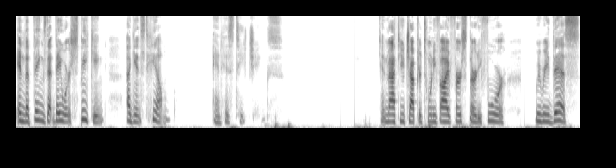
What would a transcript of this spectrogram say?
in the things that they were speaking against him and his teachings. In Matthew chapter 25, verse 34, we read this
